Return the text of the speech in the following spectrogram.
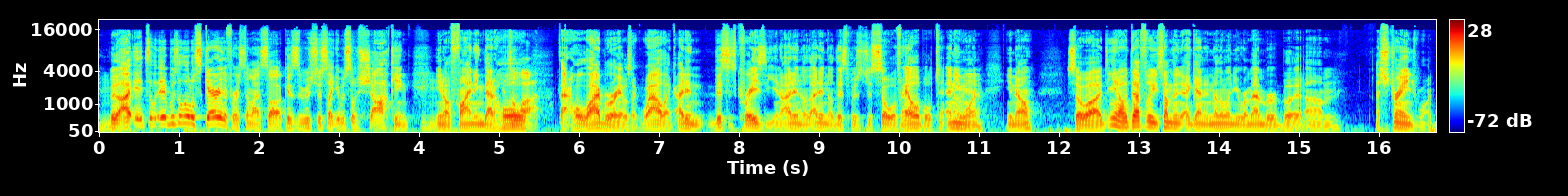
Mm-hmm. But I, it's it was a little scary the first time I saw it because it was just like it was so shocking, you know, finding that whole Mm-hmm. that whole library. I was like, wow, like I didn't. This is crazy, you know. I didn't know. I didn't know this was just so available to anyone, you know. So uh, you know, definitely something. Again, another one you remember, but Mm-hmm. um, a strange one.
